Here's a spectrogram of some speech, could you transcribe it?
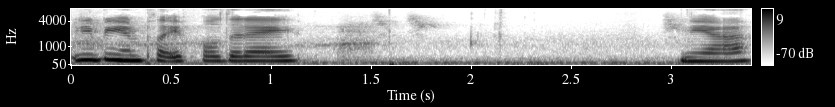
You being playful today? Yeah.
